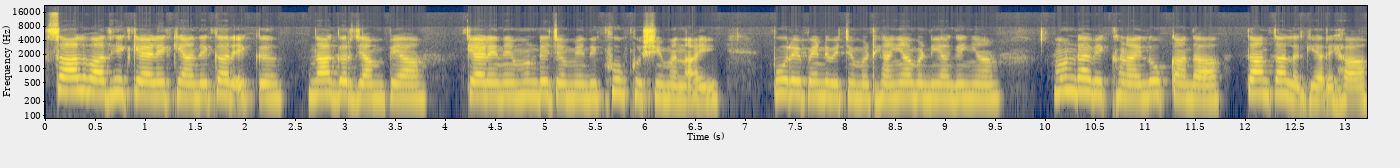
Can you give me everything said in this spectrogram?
ਸਾਲ ਬਾਅਦ ਹੀ ਕੈਲੇ ਕਿਆਂ ਦੇ ਘਰ ਇੱਕ ਨਾਗਰ ਜੰਮ ਪਿਆ। ਕੈਲੇ ਨੇ ਮੁੰਡੇ ਜੰਮੇ ਦੀ ਖੂਬ ਖੁਸ਼ੀ ਮਨਾਈ। ਪੂਰੇ ਪਿੰਡ ਵਿੱਚ ਮਠਿਆਈਆਂ ਵੰਡੀਆਂ ਗਈਆਂ। ਮੁੰਡਾ ਵੇਖਣ ਆਏ ਲੋਕਾਂ ਦਾ ਤਾਂਤਾ ਲੱਗਿਆ ਰਿਹਾ।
